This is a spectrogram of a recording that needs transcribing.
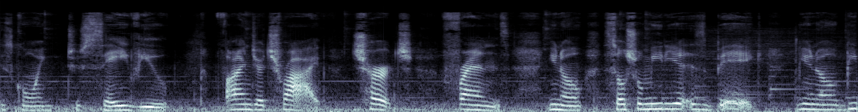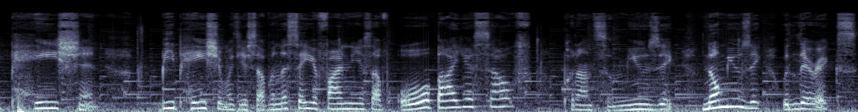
is going to save you. Find your tribe, church, friends. You know, social media is big. You know, be patient. Be patient with yourself. And let's say you're finding yourself all by yourself put on some music. No music with lyrics.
